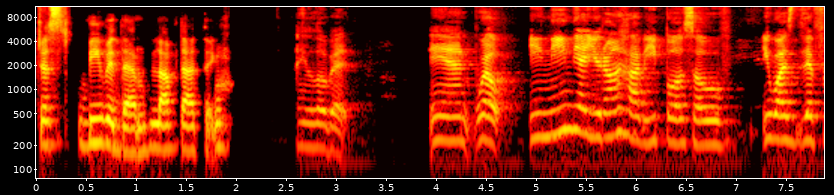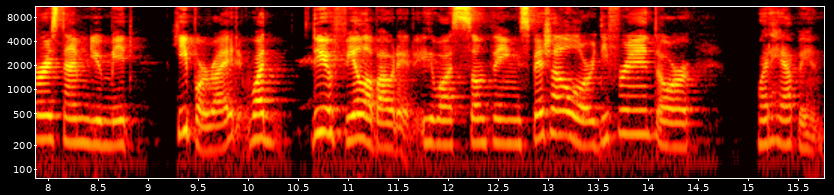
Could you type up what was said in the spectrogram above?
just be with them. Love that thing. I love it. And well in india you don't have hippo so it was the first time you meet hippo right? What do you feel about it? It was something special or different, or what happened?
